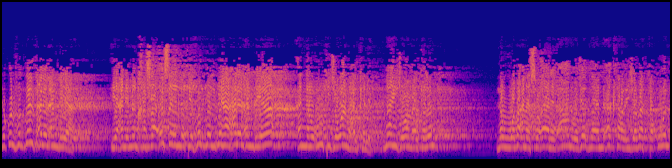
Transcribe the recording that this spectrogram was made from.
يقول فضلت على الأنبياء. يعني من خصائصه التي فضل بها على الأنبياء أنه أوتي جوامع الكلم. ما هي جوامع الكلم؟ لو وضعنا سؤال الآن وجدنا أن أكثر الإجابات تقول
